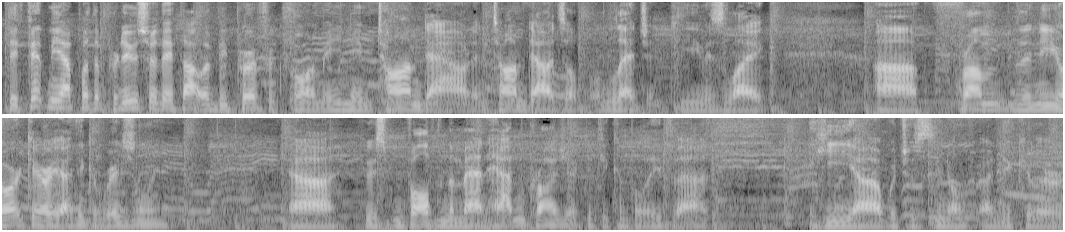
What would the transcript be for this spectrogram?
they fit me up with a producer they thought would be perfect for me, named Tom Dowd, and Tom Dowd's a legend. He was like uh, from the New York area, I think originally. Uh, he was involved in the Manhattan Project, if you can believe that. He, uh, which was you know nuclear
